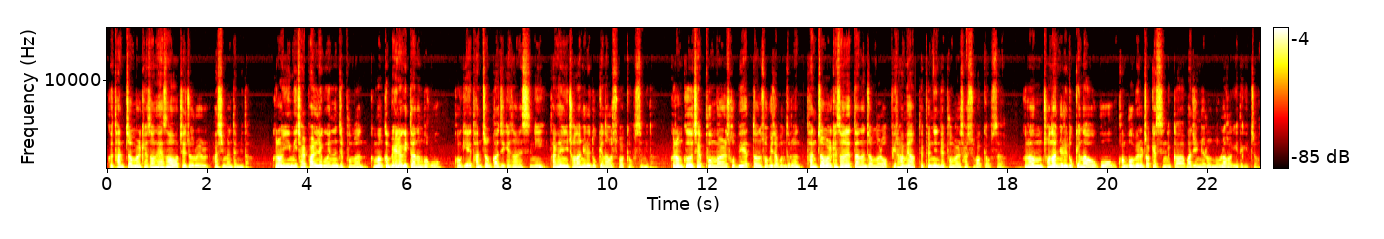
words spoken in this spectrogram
그 단점을 개선해서 제조를 하시면 됩니다. 그럼 이미 잘 팔리고 있는 제품은 그만큼 매력 있다는 거고 거기에 단점까지 개선했으니 당연히 전환율이 높게 나올 수밖에 없습니다. 그럼 그 제품을 소비했던 소비자분들은 단점을 개선했다는 점을 어필하면 대표님 제품을 살 수밖에 없어요. 그럼 전환율이 높게 나오고 광고비를 적게 쓰니까 마진율은 올라가게 되겠죠.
